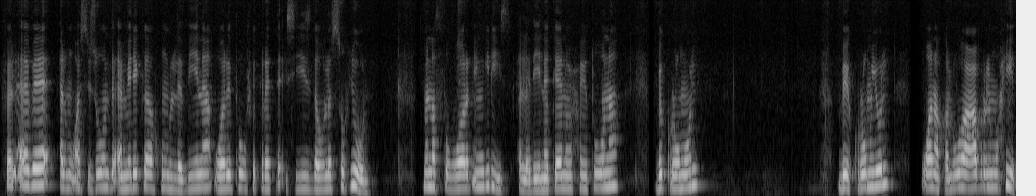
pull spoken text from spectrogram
فالآباء المؤسسون لأمريكا هم الذين ورثوا فكرة تأسيس دولة صهيون من الثوار الإنجليز الذين كانوا يحيطون بكرومول بكروميول ونقلوها عبر المحيط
